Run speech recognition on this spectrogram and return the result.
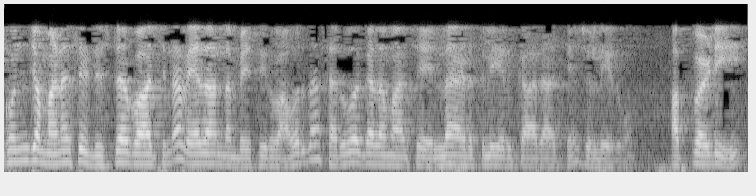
கொஞ்சம் மனசு டிஸ்டர்ப் ஆச்சுன்னா வேதாந்தம் பேசிடுவோம் அவர் தான் சர்வகதமாச்சு எல்லா இடத்துலயும் இருக்காராச்சேன்னு சொல்லிடுவோம். அப்படி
